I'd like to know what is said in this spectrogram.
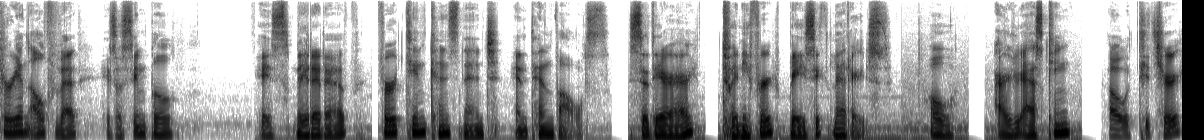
Korean alphabet is a simple. It's made out of 13 consonants and 10 vowels. So there are 24 basic letters. Oh, are you asking? Oh, teacher,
